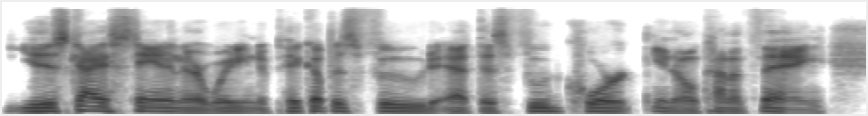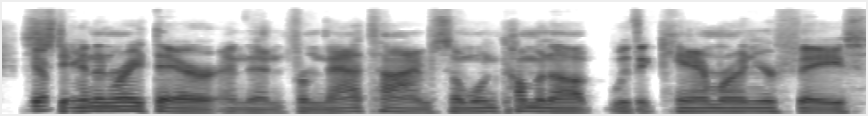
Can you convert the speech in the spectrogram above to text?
you, this guy is standing there waiting to pick up his food at this food court you know kind of thing Yep. standing right there and then from that time someone coming up with a camera in your face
